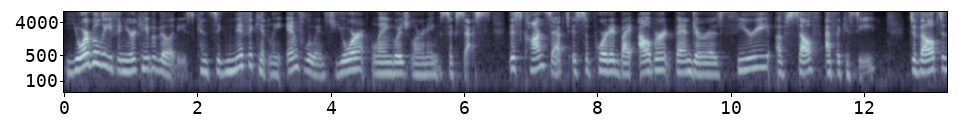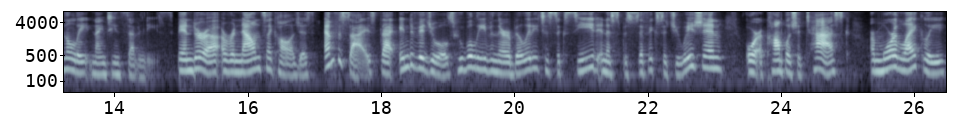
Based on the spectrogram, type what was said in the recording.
Your belief in your capabilities can significantly influence your language learning success. This concept is supported by Albert Bandura's theory of self efficacy, developed in the late 1970s. Bandura, a renowned psychologist, emphasized that individuals who believe in their ability to succeed in a specific situation or accomplish a task are more likely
